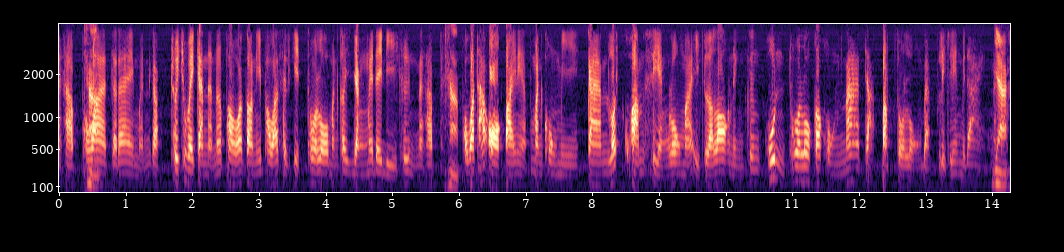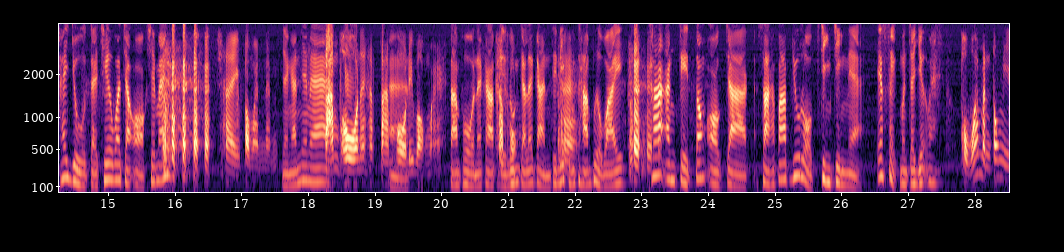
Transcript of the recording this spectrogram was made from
นะครับ เพราะครับว่าจะได้เหมือนกับช่วยๆกันนะเนอะเพราะว่าตอนนี้ภาวะเศรษฐกิจทั่วโลกมันก็ยังไม่ได้ดีขึ้นนะครับครับ เพราะว่าถ้าออกไปเนี่ยมันคงมีการลดความเสี่ยงลงมาอีกระลอกหนึ่งซึ่งหุ้นทั่วโลกก็คงน่าจะปรับตัวลงแบบหลีกเลี่ยงไม่ได้ อยากให้อยู่แต่เชื่อว่าจะออกใช่ไหมใช่ประมาณนั้น อย่างนั้นใช่ไหมตามโพลนะครับ ตามโพลอ่าที่บอกมา ตามโพลนะครับครับเดี๋ยวลุ้นกันแล้วกัน ทีนี้อ่าผมถามเผื่อไว้ ถ้าอังกฤษต้องออกจากสหภาพยุโรปจริง ๆ เนี่ยเอฟเฟกต์มันจะเยอะไหมผมว่ามันต้องมี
